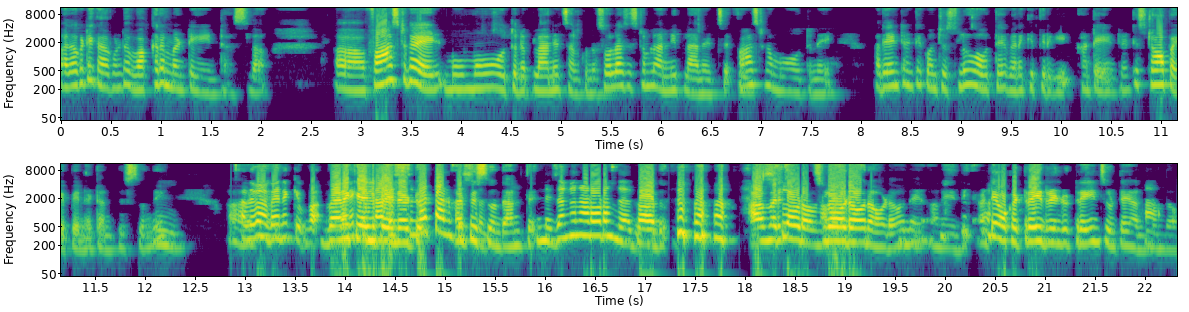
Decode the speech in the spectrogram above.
అదొకటి కాకుండా వక్రం అంటే ఏంటి అసలు? ఫాస్ట్గా మూవ్ అవుతున్న ప్లానెట్స్ అనుకుందాం. సోలార్ సిస్టమ్లో అన్ని ప్లానెట్స్ ఫాస్ట్గా మూవ్ అవుతున్నాయి. అదేంటంటే కొంచెం స్లో అవుతే వెనక్కి తిరిగి అంటే ఏంటంటే స్టాప్ అయిపోయినట్టు అనిపిస్తుంది. వెనక్కి వెనక్కి వెళ్ళిపోయినట్టు అనిపిస్తుంది. అంతే. నిజంగా నడవడం కాదు. స్లో డౌన్ అవడం అనే- అనేది. అంటే ఒక ట్రైన్ రెండు ట్రైన్స్ ఉంటాయి అనుకుందాం.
